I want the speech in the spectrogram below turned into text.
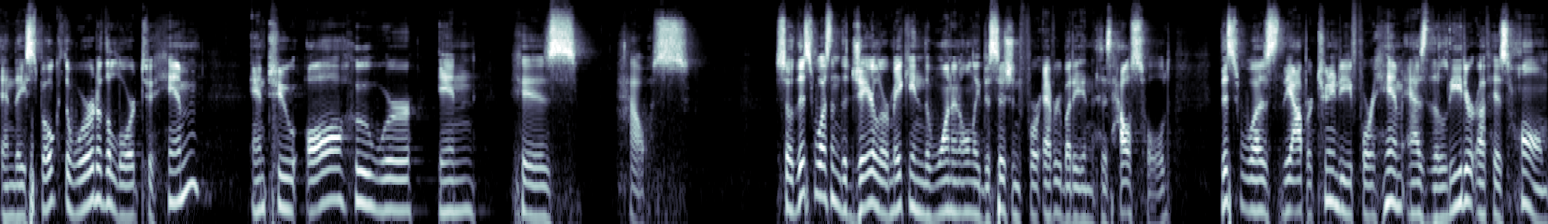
And they spoke the word of the Lord to him and to all who were in his house. So this wasn't the jailer making the one and only decision for everybody in his household. This was the opportunity for him, as the leader of his home,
